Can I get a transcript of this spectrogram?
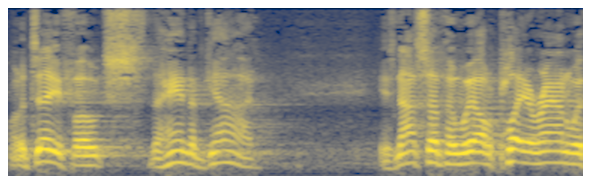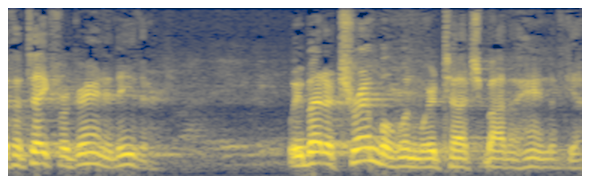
I want to tell you folks, the hand of God is not something we ought to play around with and take for granted either. We better tremble when we're touched by the hand of God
